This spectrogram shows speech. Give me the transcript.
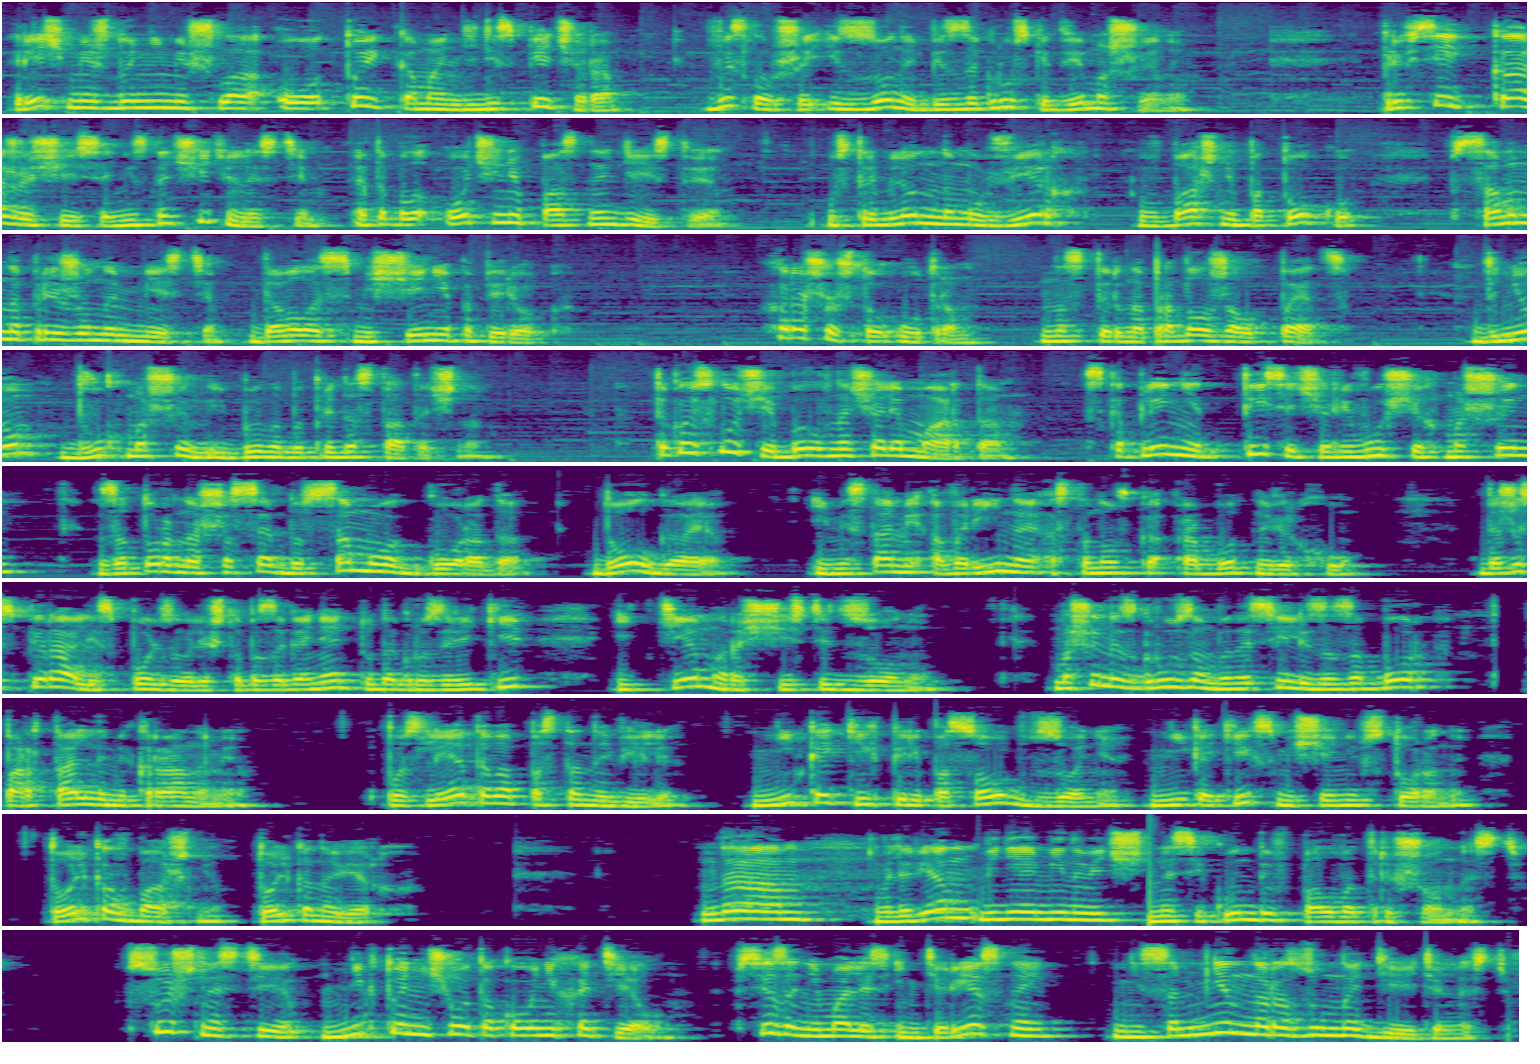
Речь между ними шла о той команде диспетчера, выславшей из зоны без загрузки две машины. При всей кажущейся незначительности это было очень опасное действие. Устремленному вверх, в башню потоку, в самом напряженном месте давалось смещение поперек. «Хорошо, что утром», – настырно продолжал Пэтс. «Днем двух машин и было бы предостаточно. Такой случай был в начале марта. Скопление тысяч ревущих машин, затор на шоссе до самого города, долгая и местами аварийная остановка работ наверху. Даже спираль использовали, чтобы загонять туда грузовики и тем расчистить зону. Машины с грузом выносили за забор портальными кранами. После этого постановили Никаких перепасовок в зоне, никаких смещений в стороны. Только в башню, только наверх. Да, Валерьян Вениаминович на секунды впал в отрешенность. В сущности, никто ничего такого не хотел. Все занимались интересной, несомненно разумной деятельностью.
